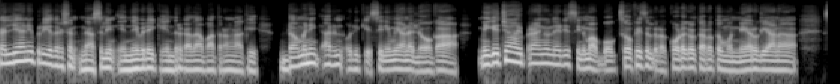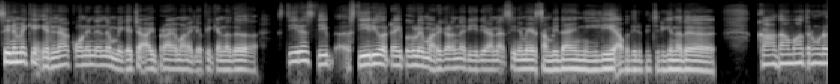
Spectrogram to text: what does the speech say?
കല്യാണി പ്രിയദർശൻ, നസലിൻ എന്നിവരെ കേന്ദ്ര കഥാപാത്രങ്ങളാക്കി ഡൊമിനിക് അരുൺ ഒരുക്കിയ സിനിമയാണ് ലോക. മികച്ച അഭിപ്രായങ്ങൾ നേടിയ സിനിമ ബോക്സ് ഓഫീസിൽ റെക്കോർഡുകൾ തകർത്ത് മുന്നേറുകയാണ്. സിനിമയ്ക്ക് എല്ലാ കോണിൽ നിന്നും മികച്ച അഭിപ്രായമാണ് ലഭിക്കുന്നത്. സ്ഥിര സ്റ്റീരിയോടൈപ്പുകളെ മറികടന്ന രീതിയിലാണ് സിനിമയിൽ സംവിധായകൻ നീലിയെ അവതരിപ്പിച്ചിരിക്കുന്നത്. കഥാപാത്രങ്ങളുടെ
